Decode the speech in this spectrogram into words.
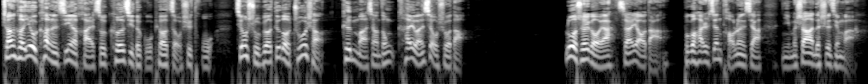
张可又看了几眼海素科技的股票走势图，将鼠标丢到桌上，跟马向东开玩笑说道：“落水狗呀，自然要打，不过还是先讨论下你们上岸的事情吧。”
